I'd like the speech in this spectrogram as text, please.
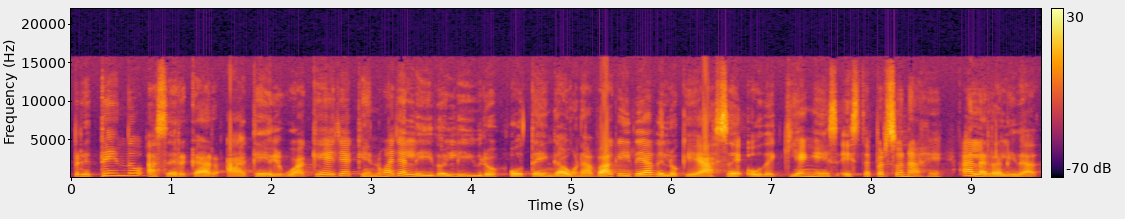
pretendo acercar a aquel o aquella que no haya leído el libro o tenga una vaga idea de lo que hace o de quién es este personaje a la realidad.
